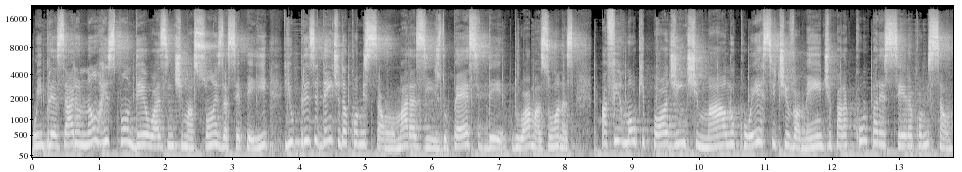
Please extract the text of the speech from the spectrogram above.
O empresário não respondeu às intimações da CPI e o presidente da comissão, Omar Aziz, do PSD do Amazonas, afirmou que pode intimá-lo coercitivamente para comparecer à comissão.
